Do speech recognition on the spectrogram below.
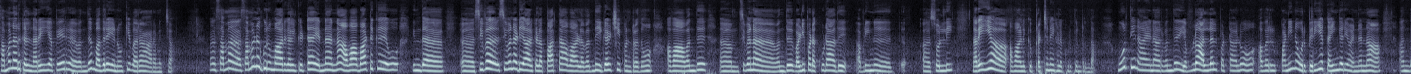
சமணர்கள் நிறைய பேர் வந்து மதுரையை நோக்கி வர ஆரம்பித்தான் சம சமண குருமார்கள்கிட்ட என்னன்னா அவா பாட்டுக்கு இந்த சிவ சிவனடியார்களை பார்த்தா அவளை வந்து இகழ்ச்சி பண்ணுறதும் அவள் வந்து சிவனை வந்து வழிபடக்கூடாது அப்படின்னு சொல்லி நிறையா அவளுக்கு பிரச்சனைகளை கொடுத்துட்டு இருந்தாள் மூர்த்தி நாயனார் வந்து எவ்வளோ அல்லல் பட்டாலும் அவர் பண்ணின ஒரு பெரிய கைங்கரியம் என்னென்னா அந்த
